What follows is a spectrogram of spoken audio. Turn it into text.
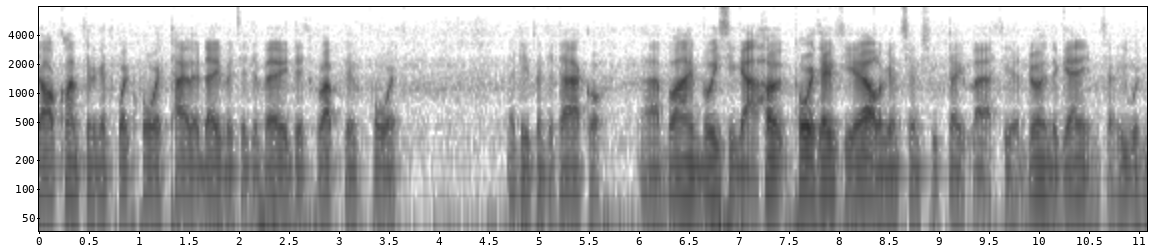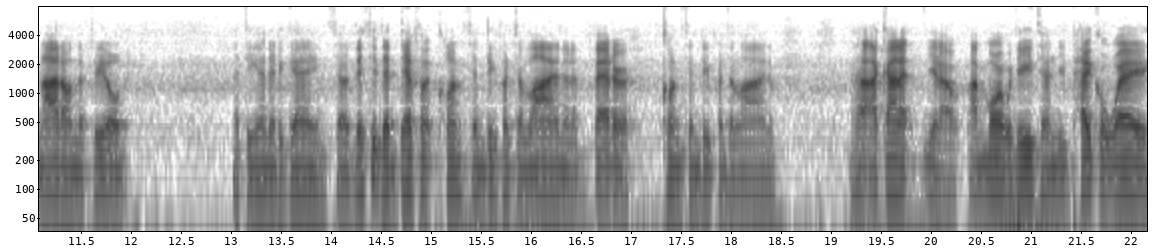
All Clemson against Wake Forest. Tyler Davis is a very disruptive force, a defensive tackle. Uh, Bryan Bresee got hurt towards ACL against NC State last year during the game, so he was not on the field at the end of the game. So this is a different Clemson defensive line and a better Clemson defensive line. Uh, I kind of, you know, I'm more with Ethan. You take away,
